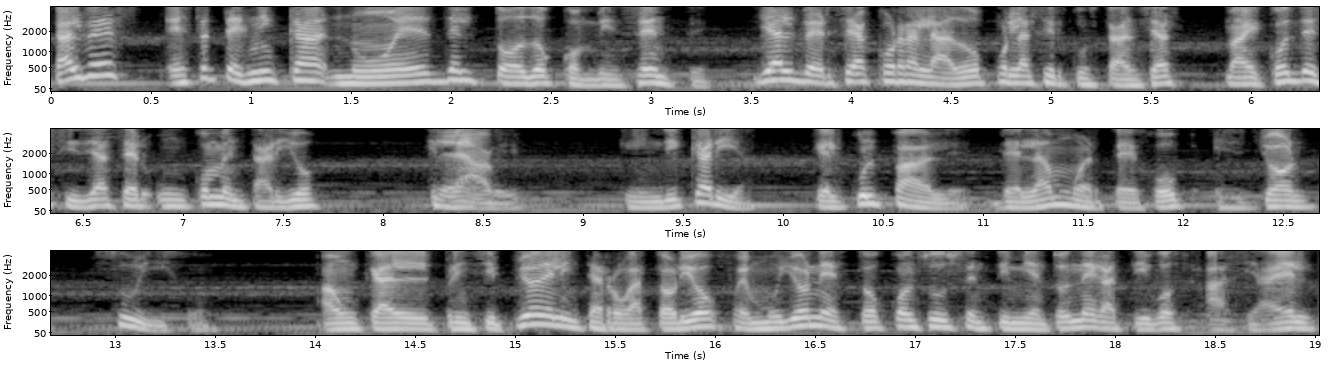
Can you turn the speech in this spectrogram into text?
Tal vez esta técnica no es del todo convincente, y al verse acorralado por las circunstancias, Michael decide hacer un comentario clave que indicaría que el culpable de la muerte de Hope es John, su hijo. Aunque al principio del interrogatorio fue muy honesto con sus sentimientos negativos hacia él,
